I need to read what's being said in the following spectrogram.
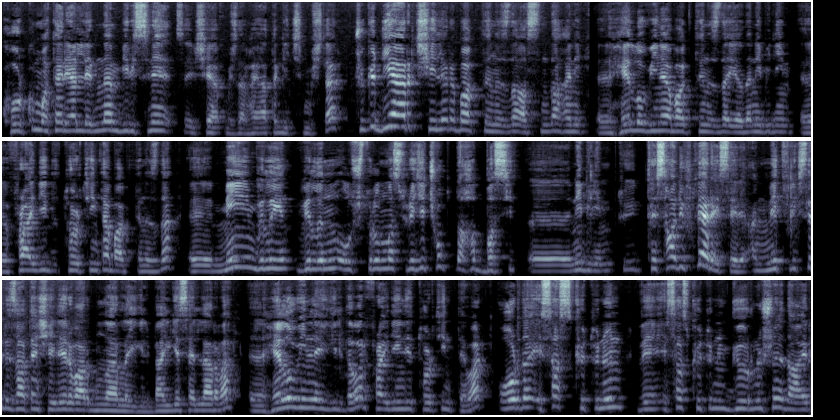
korku materyallerinden birisini şey yapmışlar, hayata geçirmişler. Çünkü diğer şeylere baktığınızda aslında hani e, Halloween'e baktığınızda ya da ne bileyim e, Friday the 13th'e baktığınızda e, main villain, villain'ın oluşturulma süreci çok daha basit e, ne bileyim tesadüfler eseri. Hani Netflix'te de zaten şeyleri var bunlarla ilgili. Belgeseller var. E, Halloween'le ilgili de var. Friday the 13th de var. Orada esas kötünün ve esas kötünün görünüşüne dair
